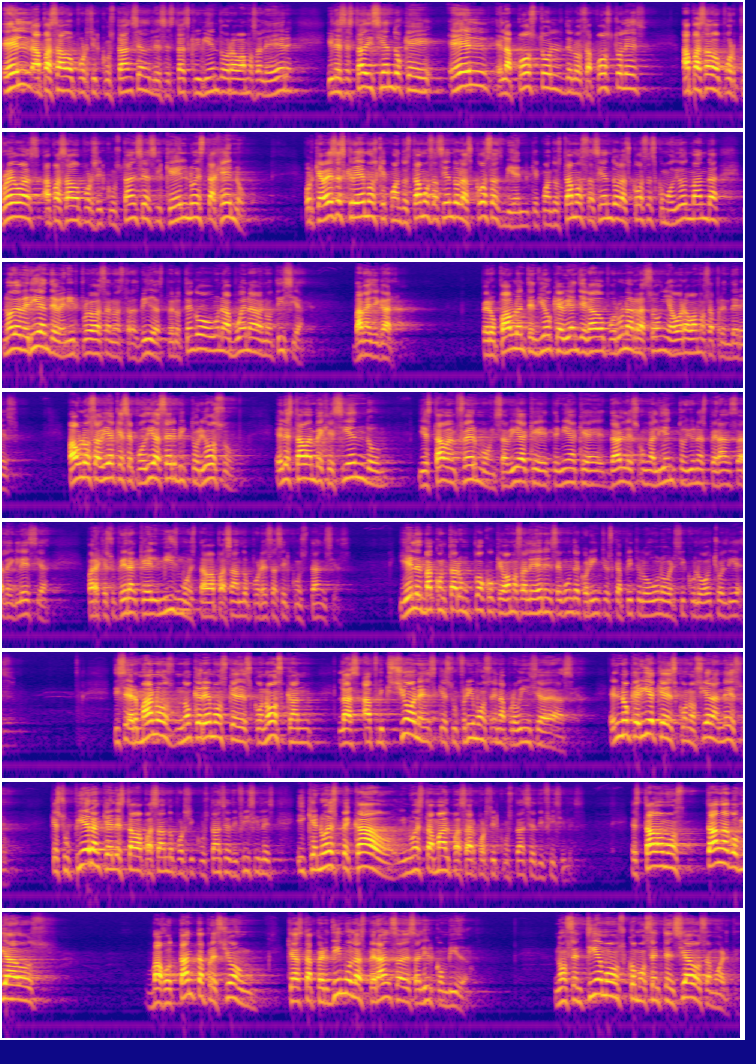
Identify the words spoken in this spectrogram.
Él ha pasado por circunstancias, les está escribiendo, ahora vamos a leer, y les está diciendo que él, el apóstol de los apóstoles, ha pasado por pruebas, ha pasado por circunstancias y que él no está ajeno. Porque a veces creemos que cuando estamos haciendo las cosas bien, que cuando estamos haciendo las cosas como Dios manda, no deberían de venir pruebas a nuestras vidas. Pero tengo una buena noticia, van a llegar. pero Pablo entendió que habían llegado por una razón y ahora vamos a aprender eso. Pablo sabía que se podía ser victorioso. Él estaba envejeciendo y estaba enfermo y sabía que tenía que darles un aliento y una esperanza a la iglesia para que supieran que él mismo estaba pasando por esas circunstancias. Y él les va a contar un poco que vamos a leer en 2 Corintios capítulo 1 versículo 8 al 10. Dice, hermanos, no queremos que desconozcan las aflicciones que sufrimos en la provincia de Asia. Él no quería que desconocieran eso, que supieran que él estaba pasando por circunstancias difíciles y que no es pecado y no está mal pasar por circunstancias difíciles. Estábamos tan agobiados, bajo tanta presión, que hasta perdimos la esperanza de salir con vida. Nos sentíamos como sentenciados a muerte.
